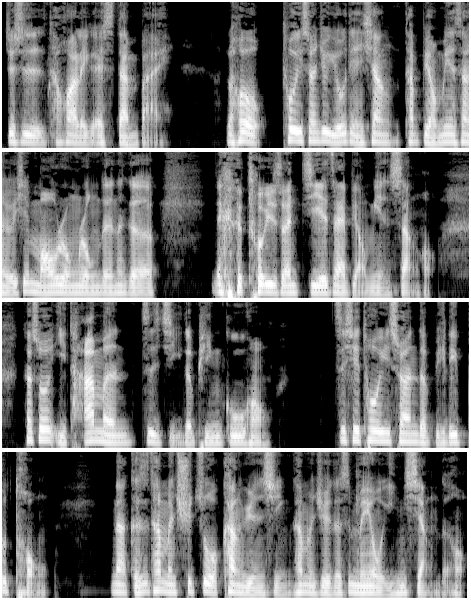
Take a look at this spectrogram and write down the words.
就是他画了一个 S 蛋白，然后唾液酸就有点像它表面上有一些毛茸茸的那个那个唾液酸接在表面上哦。他说以他们自己的评估哦，这些唾液酸的比例不同。那可是他们去做抗原性，他们觉得是没有影响的哦。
